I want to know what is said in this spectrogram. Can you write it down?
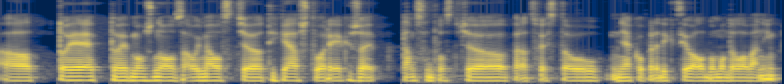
To je, to je možno zaujímavosť tých GA4, že tam sa dosť e, pracuje s tou nejakou predikciou alebo modelovaním e,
